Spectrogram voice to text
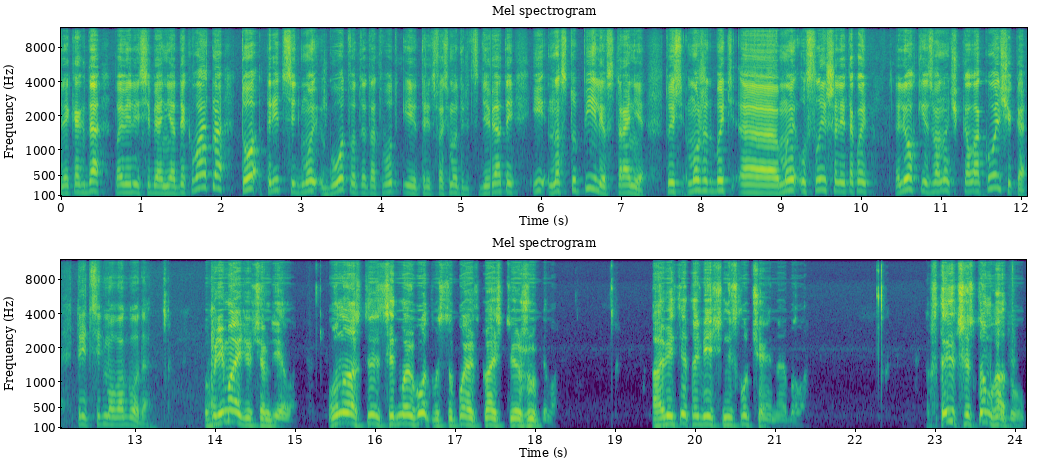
или когда повели себя неадекватно, то 37 год, вот этот вот и 38-39 и наступили в стране. То есть, может быть, э, мы услышали такой легкий звоночек колокольчика 37 -го года. Вы понимаете, в чем дело? У нас 37 год выступает в качестве жупила. А ведь эта вещь не случайная была. В 1936 году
